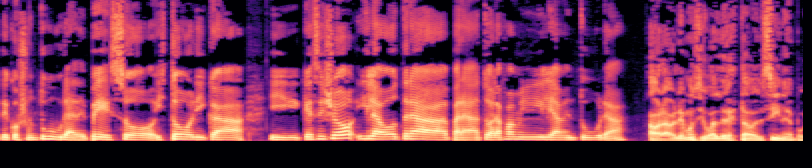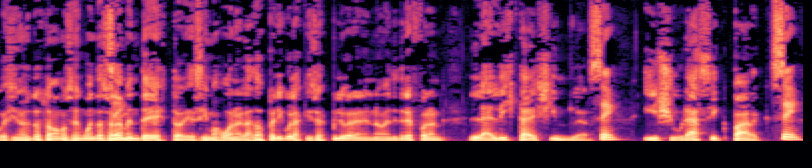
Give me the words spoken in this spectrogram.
de coyuntura, de peso, histórica y qué sé yo, y la otra para toda la familia, aventura. Ahora hablemos igual del estado del cine, porque si nosotros tomamos en cuenta Sí. solamente esto y decimos, bueno, las dos películas que hizo Spielberg en el 93 fueron La lista de Schindler Sí, y Jurassic Park, sí,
